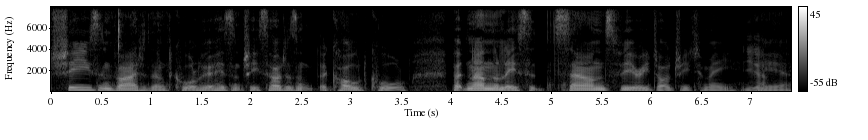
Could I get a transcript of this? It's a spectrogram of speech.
she's invited them to call her, hasn't she? So it isn't a cold call, but nonetheless, it sounds very dodgy to me. Yeah. Yeah.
